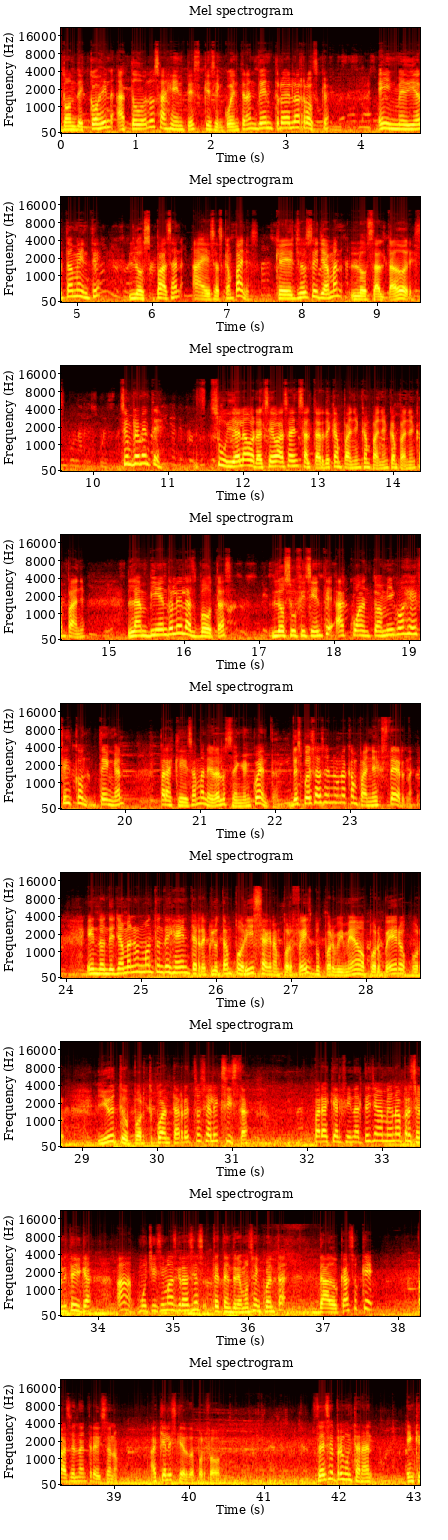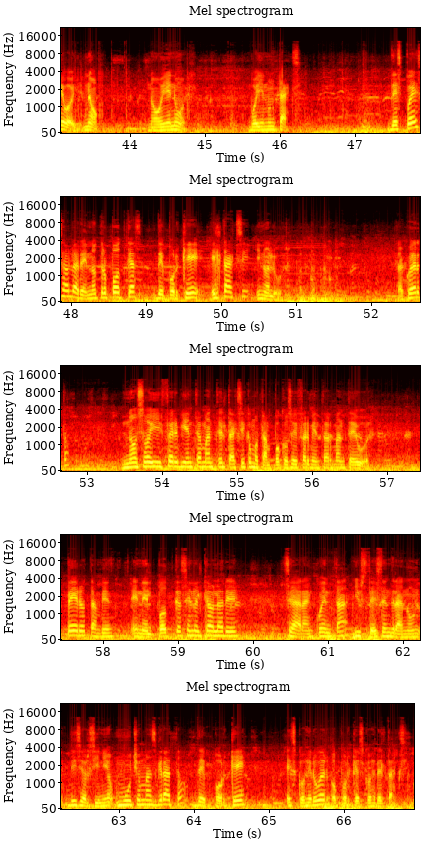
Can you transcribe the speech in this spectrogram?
donde cogen a todos los agentes que se encuentran dentro de la rosca e inmediatamente los pasan a esas campañas, que ellos se llaman los saltadores. Simplemente su vida laboral se basa en saltar de campaña en campaña, en campaña, en campaña, lambiéndole las botas lo suficiente a cuanto amigo jefe tengan para que de esa manera los tenga en cuenta. Después hacen una campaña externa, en donde llaman un montón de gente, reclutan por Instagram, por Facebook, por Vimeo, por Vero, por YouTube, por cuanta red social exista, para que al final te llame una persona y te diga, ah, muchísimas gracias, te tendremos en cuenta, dado caso que pases la entrevista o no. Aquí a la izquierda, por favor. Ustedes se preguntarán, ¿en qué voy? No, no voy en Uber, voy en un taxi. Después hablaré en otro podcast de por qué el taxi y no el Uber. ¿De acuerdo? No soy ferviente amante del taxi como tampoco soy ferviente amante de Uber. Pero también en el podcast en el que hablaré se darán cuenta y ustedes tendrán un disorcinio mucho más grato de por qué escoger Uber o por qué escoger el taxi.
